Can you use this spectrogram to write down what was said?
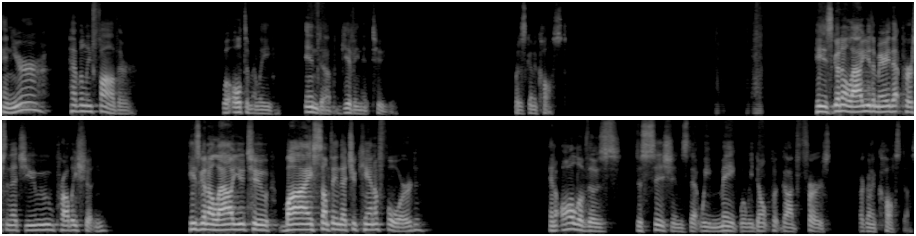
And your Heavenly Father will ultimately end up giving it to you. But it's going to cost. He's going to allow you to marry that person that you probably shouldn't. He's going to allow you to buy something that you can't afford. And all of those decisions that we make when we don't put God first are going to cost us.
